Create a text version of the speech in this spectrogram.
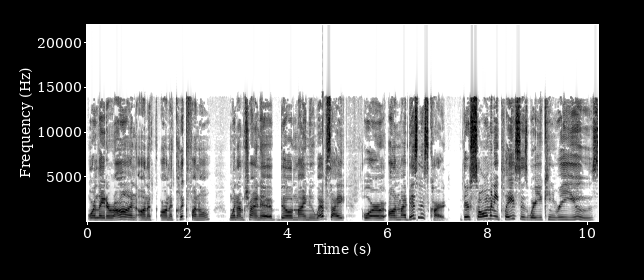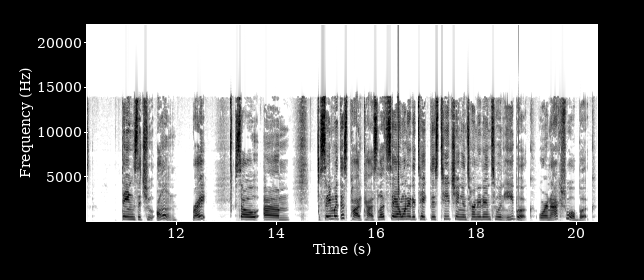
or later on on a on a ClickFunnels when I'm trying to build my new website or on my business card. There's so many places where you can reuse things that you own, right? So, um same with this podcast. Let's say I wanted to take this teaching and turn it into an ebook or an actual book.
